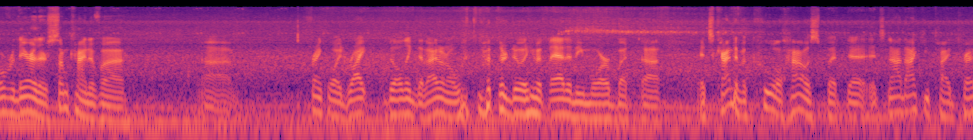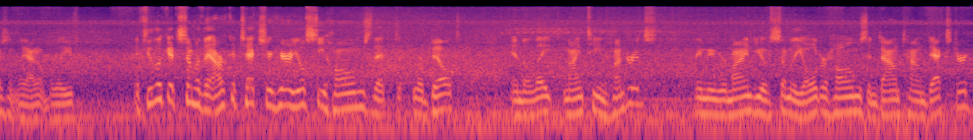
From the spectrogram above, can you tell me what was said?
over there, there's some kind of a uh, Frank Lloyd Wright building that I don't know what, what they're doing with that anymore, but uh, it's kind of a cool house, but uh, it's not occupied presently, I don't believe. If you look at some of the architecture here, you'll see homes that were built in the late 1900s. They may remind you of some of the older homes in downtown Dexter.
